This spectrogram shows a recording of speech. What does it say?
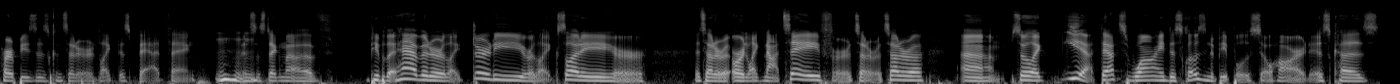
herpes is considered like this bad thing. Mhm. It's a stigma of people that have it are like dirty or like slutty or et cetera, or like not safe or et cetera, et cetera. Um, so like, yeah, that's why disclosing to people is so hard is because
